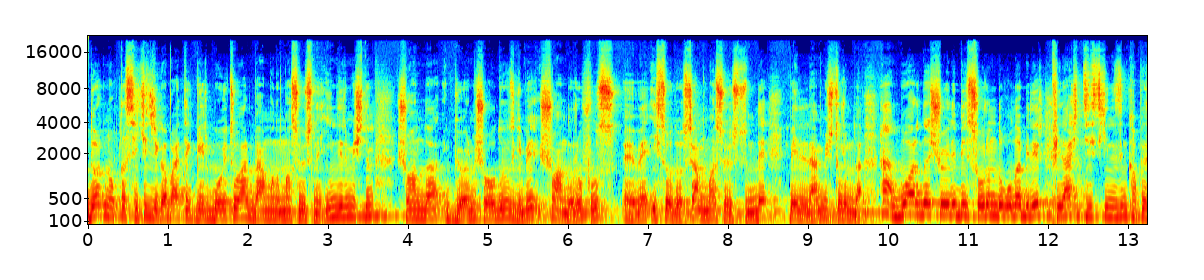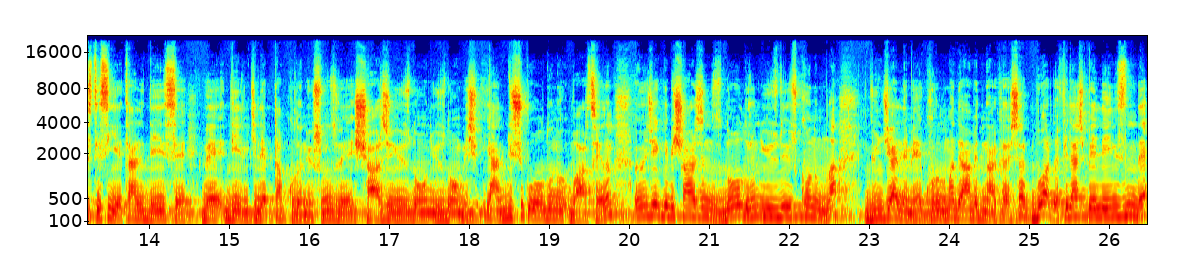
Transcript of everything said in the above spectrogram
4.8 GB'lık bir boyutu var. Ben bunu masa üstüne indirmiştim. Şu anda görmüş olduğunuz gibi şu anda Rufus e, ve ISO dosyam masa üstünde belirlenmiş durumda. Ha bu arada şöyle bir sorun da olabilir. Flash diskinizin kapasitesi yeterli değilse ve diyelim ki laptop kullanıyorsunuz ve şarjı %10, %15 yani düşük olduğunu varsayalım. Öncelikle bir şarjınızı doldurun. %100 konumla güncellemeye, kuruluma devam edin arkadaşlar. Bu arada flash belleğinizin de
